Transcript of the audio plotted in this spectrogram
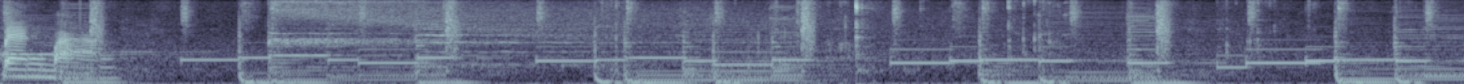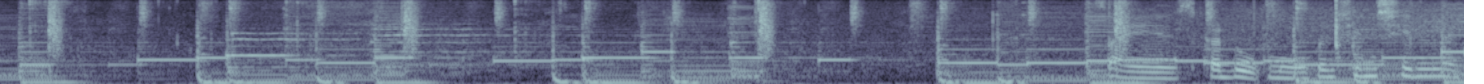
แป้งบาง กระดูกหมูเป็นชิ้นๆเลย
